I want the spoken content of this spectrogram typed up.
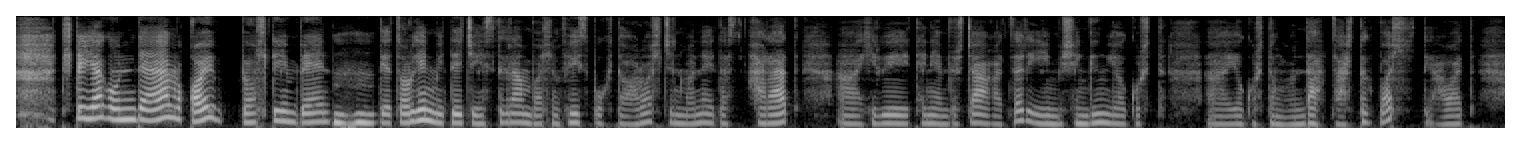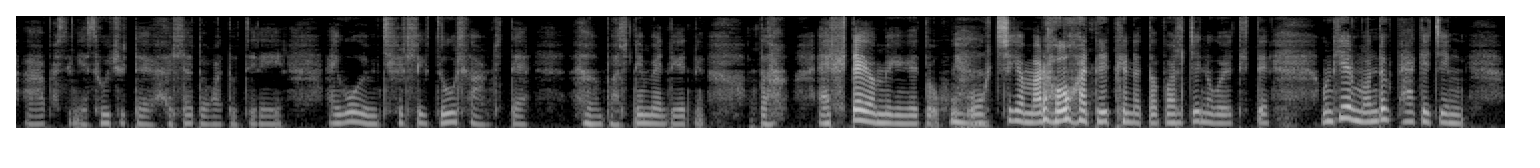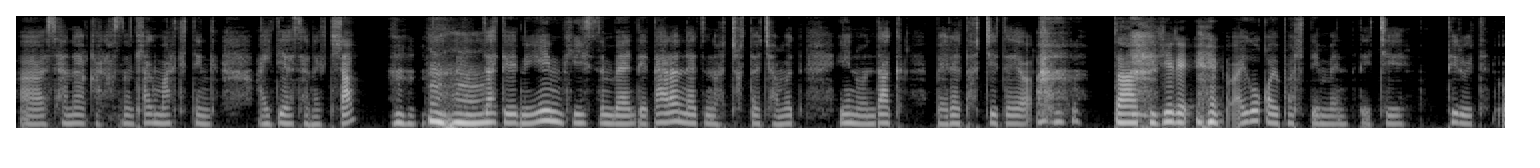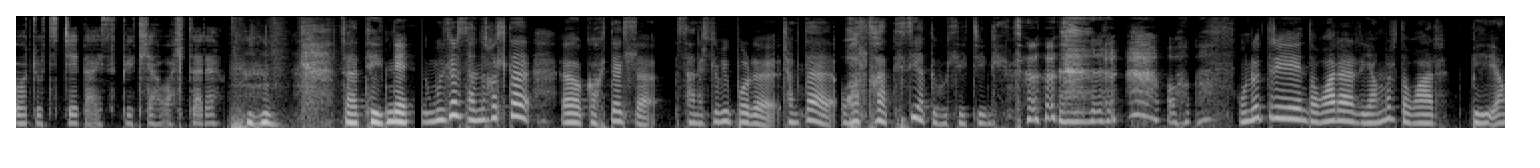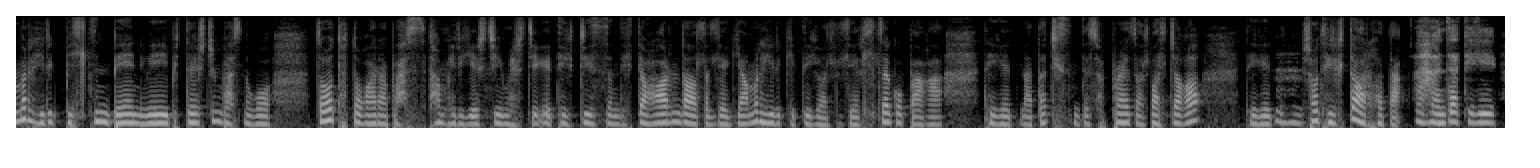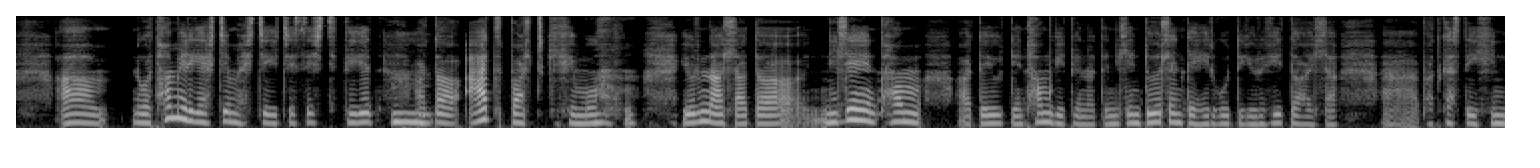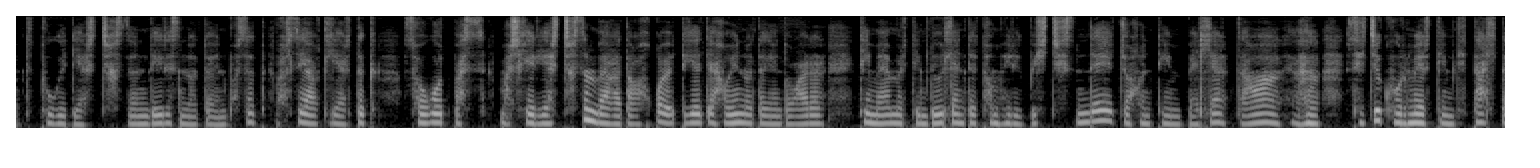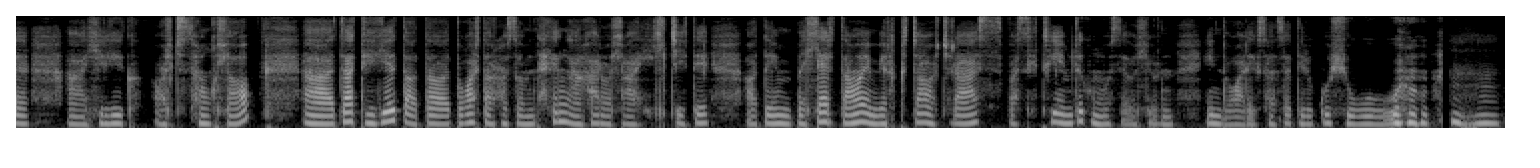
Гэтэ яг үнэндээ амар гоё булт юм байна. Тэгээ зургийг мэдээж Instagram болон Facebook дээр оруулчин манай дас хараад хэрвээ таны амьдарч байгаа газар ийм шингэн йогурт йогуртан ундаа зардаг бол тэг аваад бас ингэ сүүжүүтэй холиод угаад үзэрээ. Айгүй юм чихэрлэг зөөлхөн амттай болт юм байна. Тэгээд нэг одоо архитай юмыг ингээд уугч шиг ямаар уугаад идэх нь одоо болж ийн үгүй. Гэхдээ үнэхээр мундаг пакэжинг санаа гаргасан лаг маркетинг айдиа санагдлаа. За тэгээд нэг юм хийсэн байна. Тэгээд дараа найз нь очихдоо чамд энэ ундаг бариад очие заяа. За тэгээрээ айгуу гоё болт юм байна. Тэгээ чи тэр үед ууж үтчээ да сэтгэлээ хаваалцаарай. За тэгнэ. Үнэхээр сонирхолтой э, коктейл э, санаачлаа би бүр э, чамтай уулзгаа тэсэн ядаг хүлээж байна. Өнөөдрийн дугаараар ямар дугаар би ямар хэрэг бэлдсэн бэ вэ? Битэр чинь бас нөгөө 100 дутуугаараа бас том хэрэг ярьж юм ярьчихгээ тэгжсэн. Гэтэ хоорондоо бол яг ямар хэрэг гэдгийг бол ярилцаагүй байгаа. Тэгээд надад ч гэсэндээ surprise болж байгаа. Тэгээд шууд хэрэгтэй орох уу да. Аа за тэгээ аа нөгөө том хэрэг ярьчих юм ярьчих гэж хэлсэн шүү дээ. Тэгээд одоо аз болж гэх юм уу? Ер нь бол одоо нэгэн том одоо юу гэдэг том гэдэг нь одоо нэлийн дуулантай хэрэгүүдийг ерөөхдөө хоёлаа подкастын ихэнд түүгээд ярьчихсан. Дээрэс нь одоо энэ бусад болсон явдал ярддаг суугууд бас маш ихээр ярьчихсан байгаа байхгүй юу. Тэгээд яг энэ удаагийн дугаараар тийм амар тийм дуулантай том хэрэг биш ч гэсэндээ жоохон тийм балиар заван сэжиг хөрмээр тийм детальтай хэргийг олж сонглоо. Аа за тэгээд одоо дугаарт орохоос өмнө дахин анхааруулга хэлчихье те. Одоо юм балиар заван юм ярих гэж байгаа учраас бас хитрхи эмдэг хүмүүсээ бол ер нь энэ дугаарыг сонсоод ирэггүй шүү.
